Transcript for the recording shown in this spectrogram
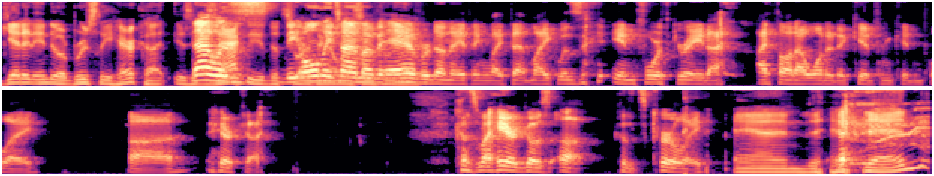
get it into a Bruce Lee haircut is that exactly was the, the, only thing I wanna time I've from you. ever done anything like that. Mike was in fourth grade. I I thought I wanted a kid from Kid and Play uh, haircut because my hair goes up because it's curly. And then,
